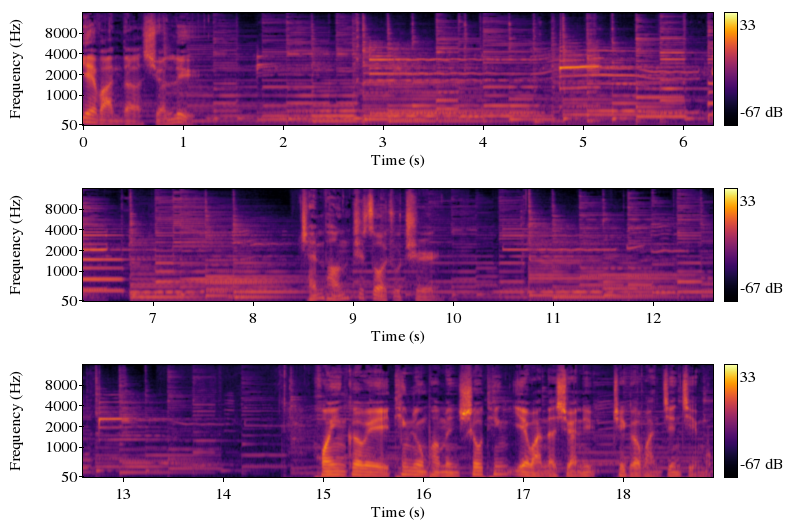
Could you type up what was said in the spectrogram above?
夜晚的旋律。陈鹏制作主持。欢迎各位听众朋友们收听《夜晚的旋律》这个晚间节目。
